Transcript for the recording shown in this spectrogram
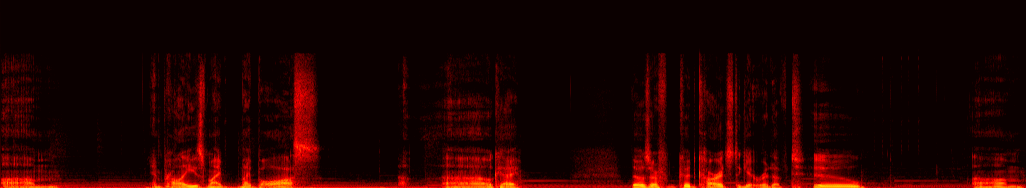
Um, and probably use my, my boss. Uh, okay. Those are good cards to get rid of too. Um,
